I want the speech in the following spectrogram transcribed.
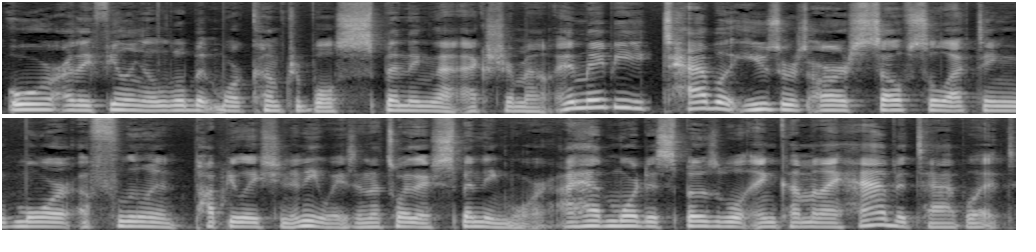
or are they feeling a little bit more comfortable spending that extra amount? And maybe tablet users are self selecting more affluent population, anyways, and that's why they're spending more. I have more disposable income and I have a tablet.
